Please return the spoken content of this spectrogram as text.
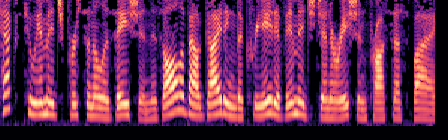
Text to image personalization is all about guiding the creative image generation process by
